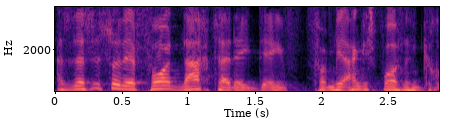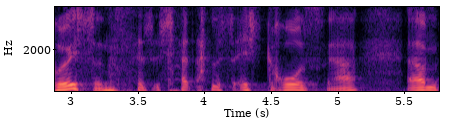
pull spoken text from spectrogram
Also das ist so der Vor- und Nachteil der, der von mir angesprochenen Größe. Es ist halt alles echt groß, ja. Ähm,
